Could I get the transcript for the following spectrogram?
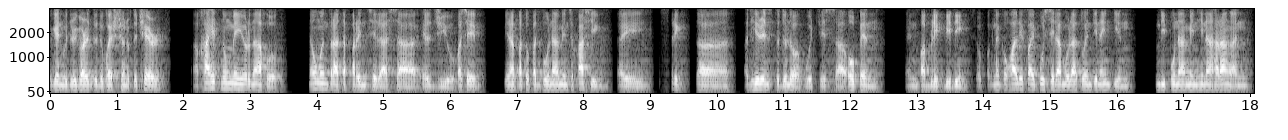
again, with regard to the question of the chair, uh, kahit nung mayor na ako, naungontrata pa rin sila sa LGU. Kasi pinapatupad po namin sa Pasig ay strict uh, adherence to the law, which is uh, open and public bidding. So pag nagko-qualify po sila mula 2019, hindi po namin hinaharangan,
